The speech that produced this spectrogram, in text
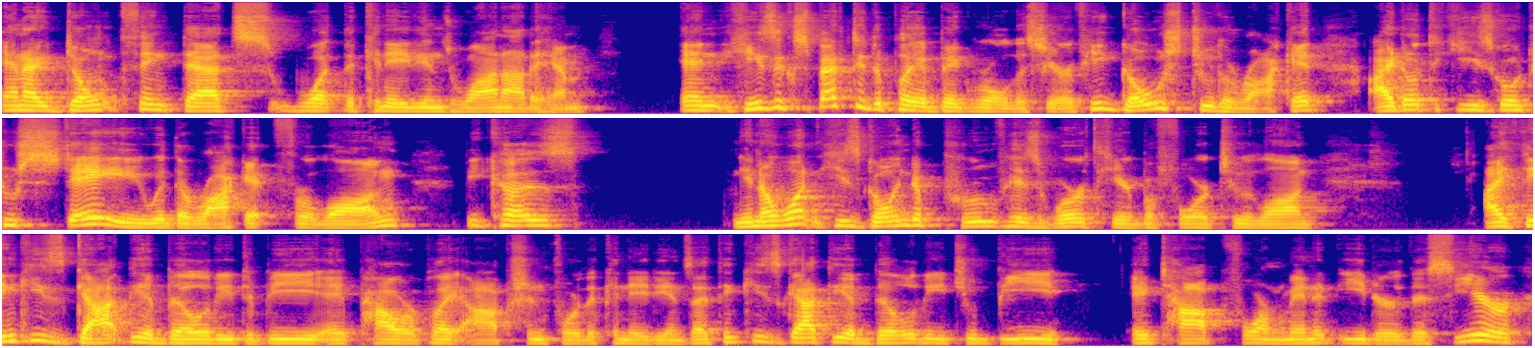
And I don't think that's what the Canadiens want out of him. And he's expected to play a big role this year. If he goes to the Rocket, I don't think he's going to stay with the Rocket for long because you know what? He's going to prove his worth here before too long. I think he's got the ability to be a power play option for the Canadiens. I think he's got the ability to be a top four minute eater this year.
